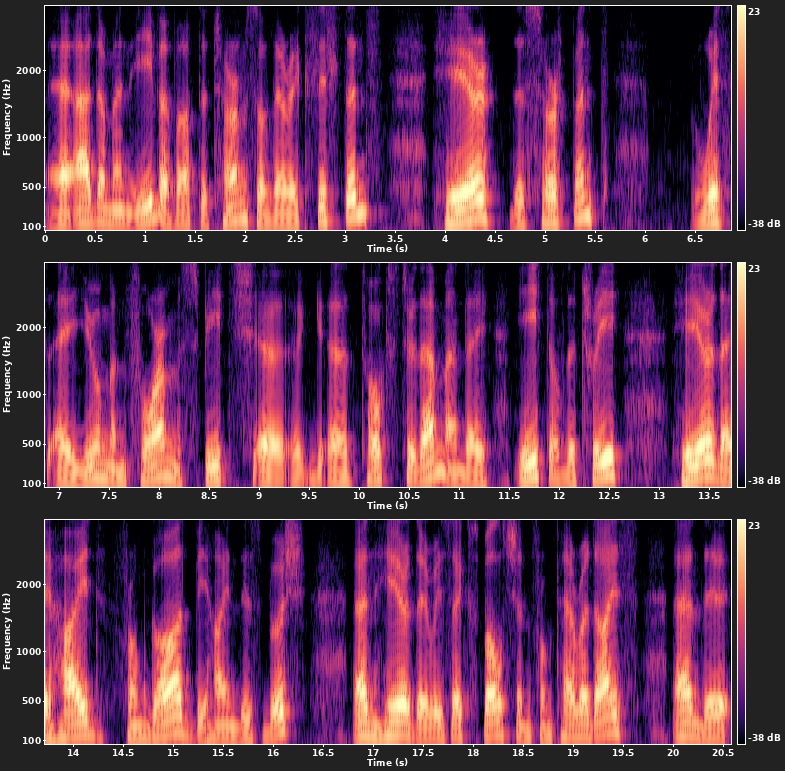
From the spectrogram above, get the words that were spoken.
uh, Adam and Eve about the terms of their existence. Here the serpent with a human form, speech uh, uh, talks to them and they eat of the tree. Here they hide from God behind this bush, and here there is expulsion from paradise, and the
